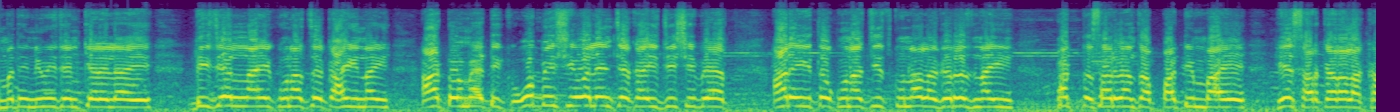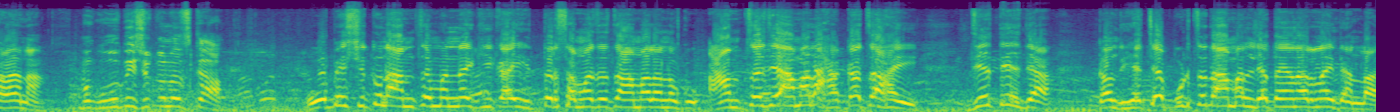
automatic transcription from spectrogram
मध्ये निवेदन केलेलं आहे. डिझेल नाही कुणाचं काही नाही. ऑटोमॅटिक ओबीसीवाल्यांच्या काही जे सी बी आहेत. अरे इथं कुणाचीच कुणाला गरज नाही. फक्त सर्वांचा पाठिंबा आहे. हे सरकाराला कळाना. मग ओबीसीतूनच का? ओबीसीतून आमचं म्हणणं आहे की काही इतर समाजाचं आम्हाला नको. आमचं जे आम्हाला हक्काचं आहे जे ते द्या. कारण ह्याच्या पुढचं तर आम्हाला देता येणार नाही त्यांना.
